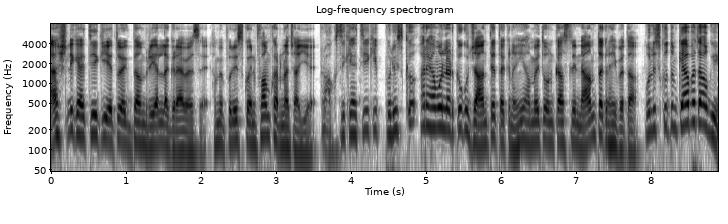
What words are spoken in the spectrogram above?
एशली कहती है कि ये तो एकदम रियल लग रहा है वैसे। हमें पुलिस को इन्फॉर्म करना चाहिए। प्रॉक्सी कहती है कि पुलिस को? अरे हम उन लड़कों को जानते तक नहीं, हमें तो उनका असली नाम तक नहीं पता। पुलिस को तुम क्या बताओगी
